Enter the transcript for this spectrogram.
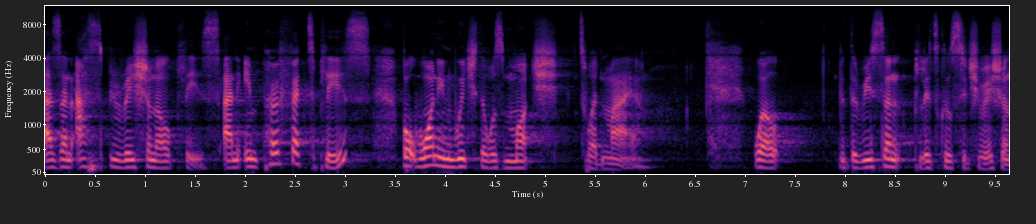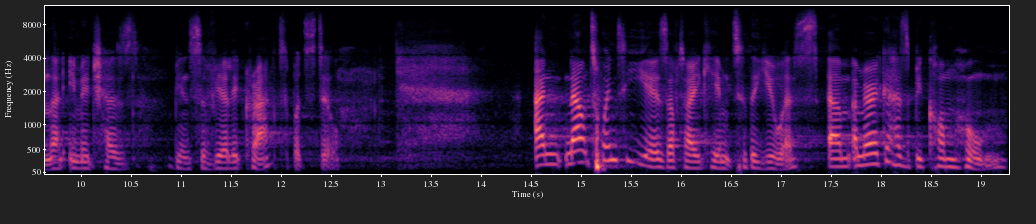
as an aspirational place, an imperfect place, but one in which there was much to admire. Well, with the recent political situation, that image has been severely cracked, but still. And now, 20 years after I came to the US, um, America has become home.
